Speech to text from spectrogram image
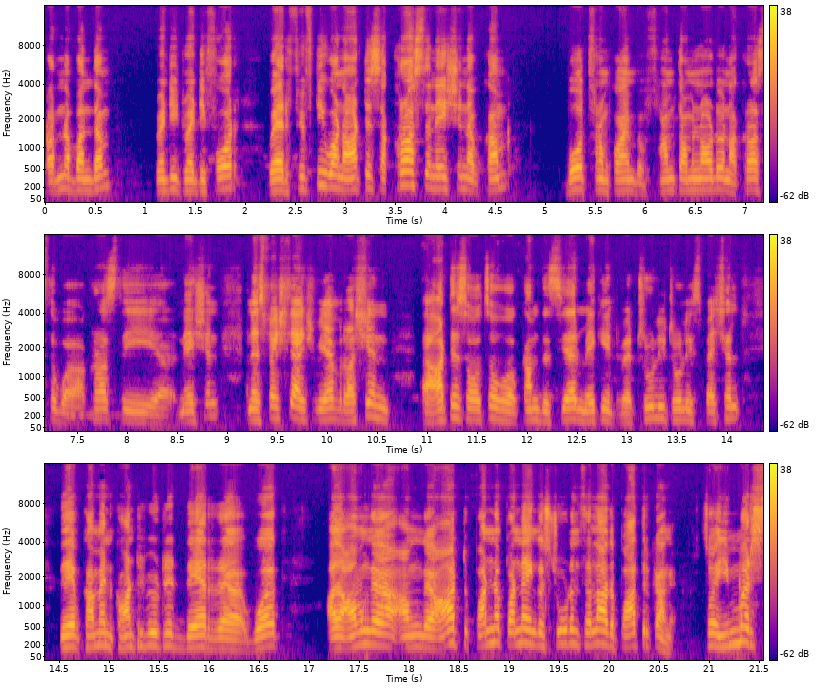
Varna Bandham 2024, where 51 artists across the nation have come, both from from Tamil Nadu and across the across the nation, and especially actually we have Russian artists also who have come this year, making it truly truly special. They have come and contributed their uh, work. அது அவங்க அவங்க ஆர்ட் பண்ண பண்ண எங்கள் ஸ்டூடெண்ட்ஸ் எல்லாம் அதை பார்த்துருக்காங்க. So immerse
